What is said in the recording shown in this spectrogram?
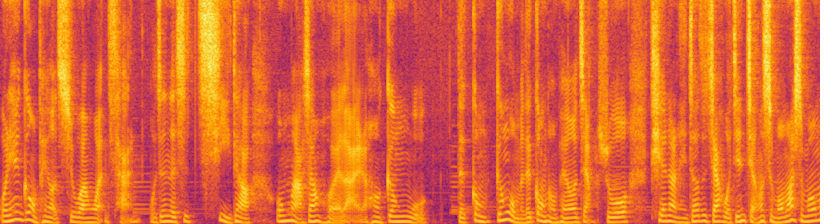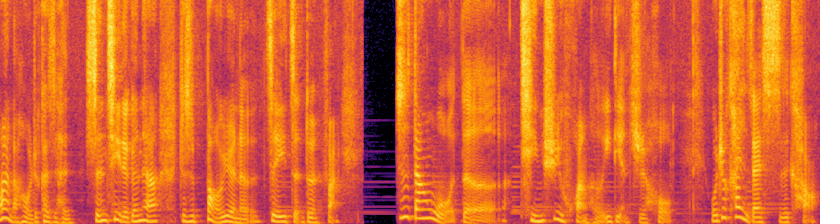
我那天跟我朋友吃完晚餐，我真的是气到我马上回来，然后跟我。的共跟我们的共同朋友讲说：“天哪，你知道这家伙今天讲了什么吗？什么吗？”然后我就开始很生气的跟他就是抱怨了这一整顿饭。就是当我的情绪缓和一点之后，我就开始在思考，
